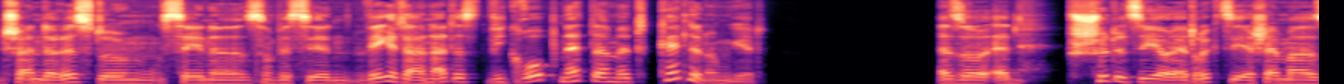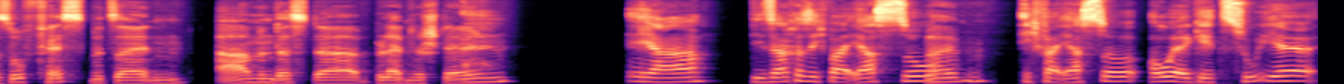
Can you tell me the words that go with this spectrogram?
scheinender Rüstung Szene so ein bisschen wehgetan hat, ist, wie grob Ned da mit Catelyn umgeht. Also er schüttelt sie oder er drückt sie ja scheinbar so fest mit seinen Armen, dass da bleibende Stellen. Ja, die Sache ist, ich war erst so, bleiben. ich war erst so, oh, er geht zu ihr,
